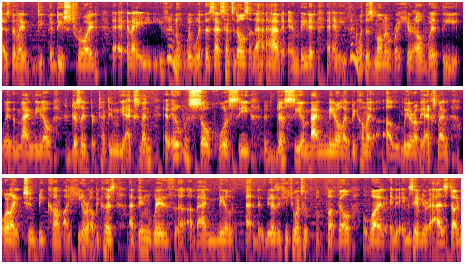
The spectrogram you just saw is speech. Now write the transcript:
has been like de- destroyed and like, even with, with the sentinels that have invaded and even with this moment right here uh, with the with magneto just like protecting the x-men it, it was so cool to see just see a magneto like become like a leader of the x-men or like to become a hero because i think with uh, a magneto uh, because he, he wants to f- fulfill what Xavier has done.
